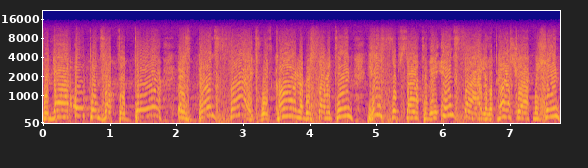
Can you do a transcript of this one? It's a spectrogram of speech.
but now opens up the door is Ben Seitz with car number 17. He slips out to the inside of the Pasteryak machine,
